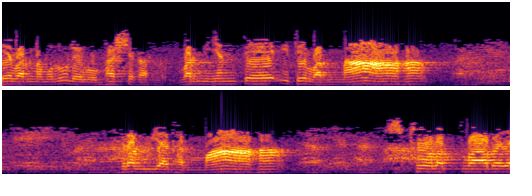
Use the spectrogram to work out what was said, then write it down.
ఏ వర్ణములు లేవు? భాష్యకారులు. వర్ణ్యంతే ఇది వర్ణా. ద్రవ్యధర్మా. స్థూలత్వాదయ.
